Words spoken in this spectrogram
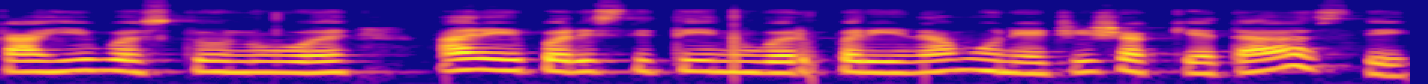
काही वस्तूंवर आणि परिस्थितींवर परिणाम होण्याची शक्यता असते.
